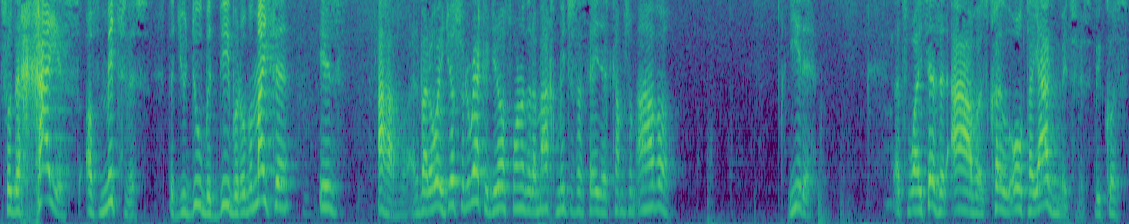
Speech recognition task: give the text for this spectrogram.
So the chayas of mitzvahs that you do b'dibur or b'maiseh is ahava. And by the way, just for the record, you know what's one of the ramach mitzvahs I say that comes from ahava? Yireh. That's why it says that ahava is called all tayag mitzvahs because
